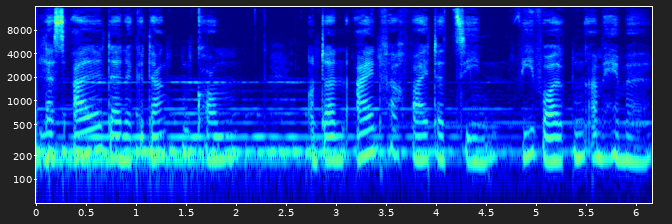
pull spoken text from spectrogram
Lass all deine Gedanken kommen und dann einfach weiterziehen wie Wolken am Himmel.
